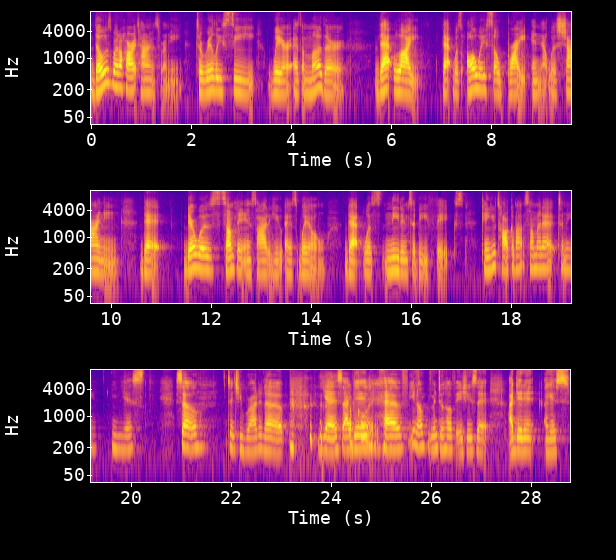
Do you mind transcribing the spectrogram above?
those were the hard times for me to really see where, as a mother, that light that was always so bright and that was shining that there was something inside of you as well that was needing to be fixed. Can you talk about some of that to me? Yes. So, since you brought it up, yes, I did course. have, you know, mental health issues that I didn't, I guess,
